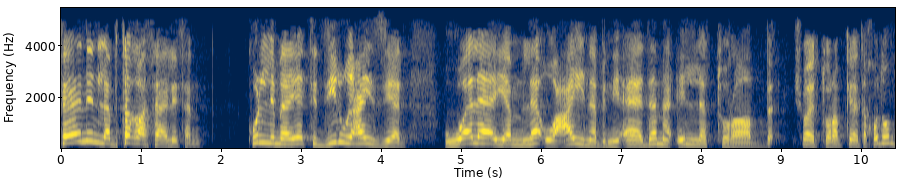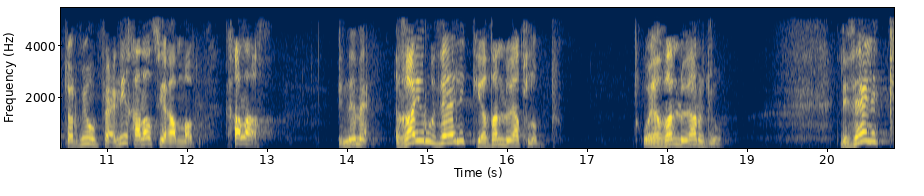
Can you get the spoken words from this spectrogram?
ثان لابتغى ثالثا. كل ما تديله عايز زيادة. ولا يملأ عين ابن آدم إلا التراب. شوية تراب كده تاخدهم ترميهم في عينيه خلاص يغمضوا. خلاص. إنما غير ذلك يظل يطلب ويظل يرجو. لذلك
